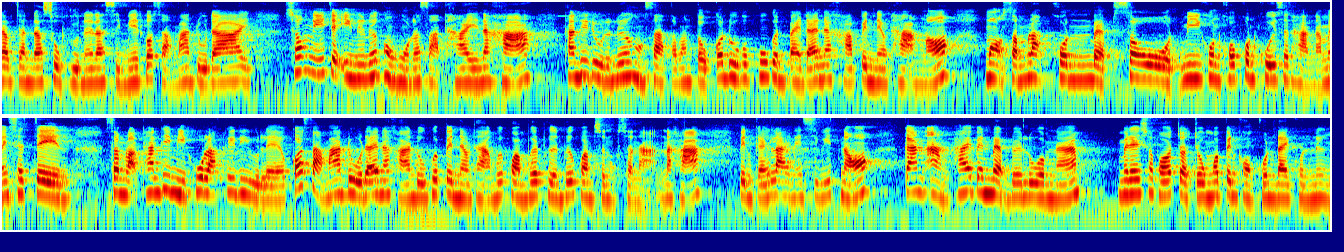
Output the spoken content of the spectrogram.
ดาวจันทร์ดาวศุกร์อยู่ในราศีเมษก็สามารถดูได้ ช่องนี้จะอิงในเรื่องของโหราศาสตร์ไทยนะคะ ท่านที่ดูในเรื่องของศาสตร์ตะวันตกก็ดูควบคู่กันไปได้นะคะ เป็นแนวทางเนาะเหมาะสำหรับคนแบบโสด มีคนคบคนคุยสถานะไม่ชัดเจนสำหรับท่านที่มีคู่รักที่ดีอยู่แล้ว ก็สามารถดูได้นะคะ ดูเพื่อเป็นแนวทางเพื่อความเพลิดเพลินเพื่อความสนุกสนานนะคะ เป็นไกด์ไลน์ในชีวิตเนาะการอ่านไพ่เป็นแบบโดยรวมนะ ไม่ได้เฉพาะเจาะจงว่าเป็นของคนใดคนหนึ่ง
